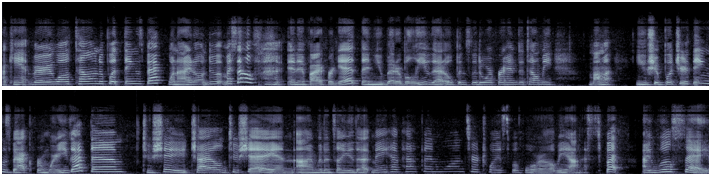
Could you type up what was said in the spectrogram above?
I can't very well tell him to put things back when I don't do it myself. and if I forget, then you better believe that opens the door for him to tell me, Mama, you should put your things back from where you got them. Touche, child, touche. And I'm going to tell you that may have happened once or twice before, I'll be honest. But I will say,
